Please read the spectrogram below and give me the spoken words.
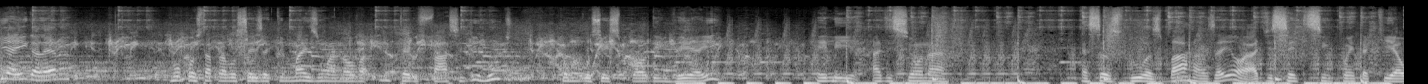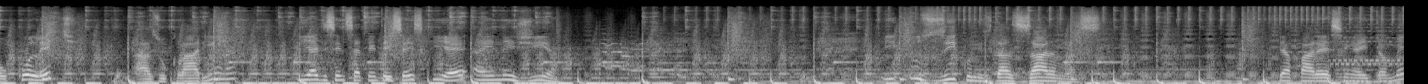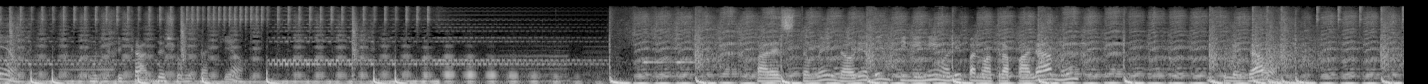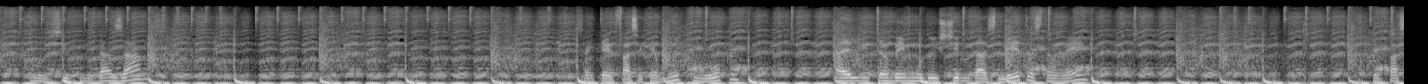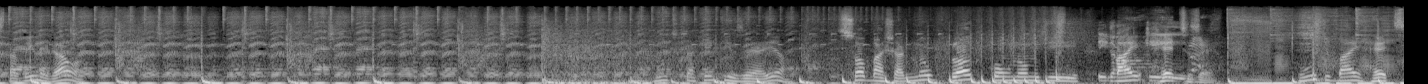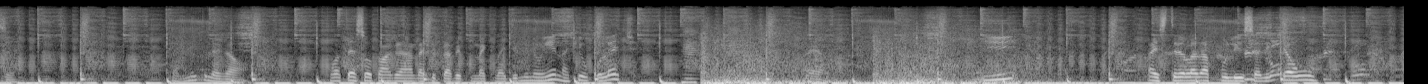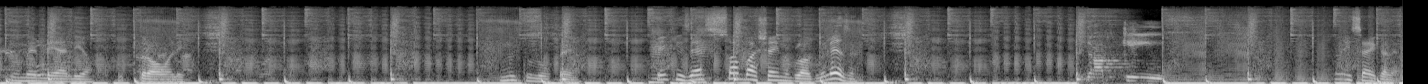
E aí galera, vou postar para vocês aqui mais uma nova interface de root. Como vocês podem ver aí, ele adiciona essas duas barras aí, ó, a de 150 que é o colete, azul clarinho, né? E a de 176 que é a energia. E os ícones das armas que aparecem aí também, ó, modificado, deixa eu botar aqui, ó. Parece também, da orelha bem pequenininho ali para não atrapalhar muito. Muito legal, ó. O círculo das armas. Essa interface aqui é muito louca. Aí ele também muda o estilo das letras também. A interface tá bem legal, ó. Para quem quiser aí, ó. Só baixar no meu blog com o nome de By Hetzer. Wood by Hetzer. É muito legal. Vou até soltar uma granada aqui para ver como é que vai diminuindo aqui o colete. É. E a estrela da polícia ali que é o, o meme ali, ó. O troll ali. Muito louco, é. Quem quiser, só baixar aí no blog, beleza? É isso aí, galera.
